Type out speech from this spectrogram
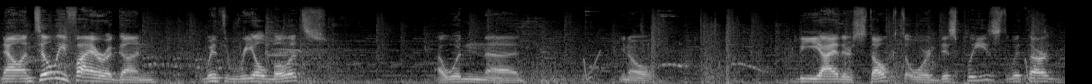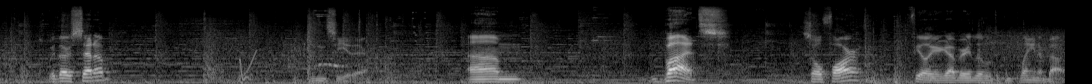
Now, until we fire a gun with real bullets, I wouldn't, uh, you know, be either stoked or displeased with our with our setup. Didn't see you there. Um, but so far, I feel like I got very little to complain about.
